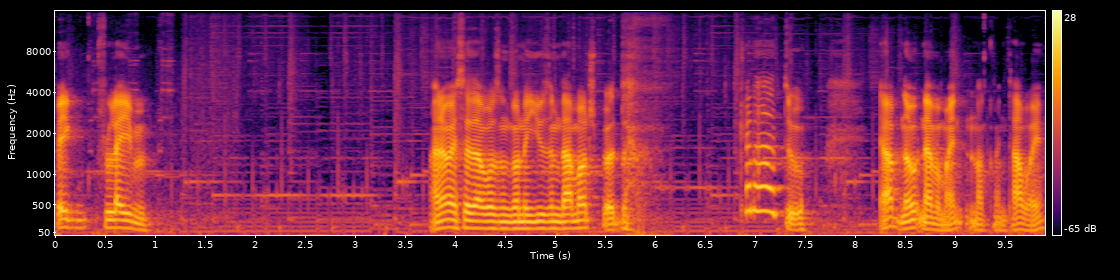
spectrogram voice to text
Big flame. I know I said I wasn't gonna use them that much, but... kinda had to. Yep, no, never mind. I'm not going that way.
